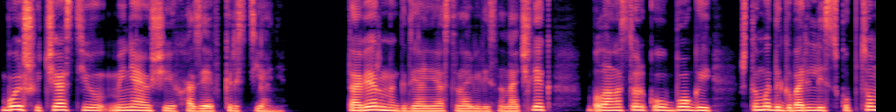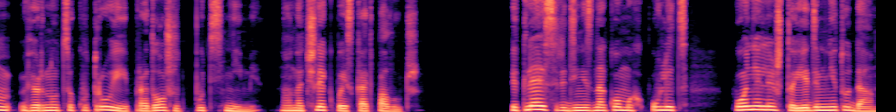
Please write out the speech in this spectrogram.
большей частью меняющие хозяев крестьяне. Таверна, где они остановились на ночлег, была настолько убогой, что мы договорились с купцом вернуться к утру и продолжить путь с ними, но ночлег поискать получше. Петляя среди незнакомых улиц, поняли, что едем не туда,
